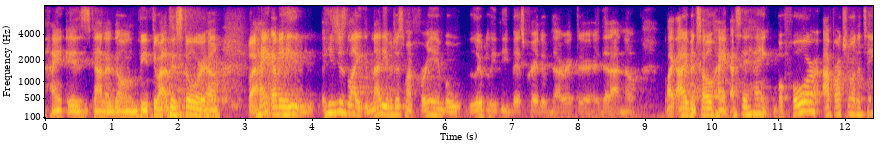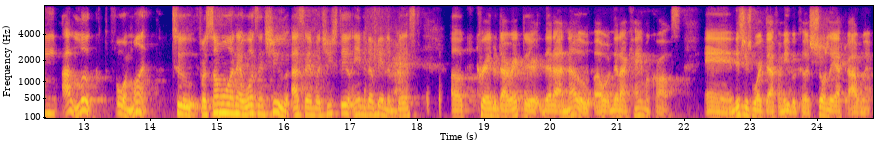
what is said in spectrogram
Hank is kind of going to be throughout this story, huh? But Hank, I mean, he he's just like not even just my friend, but literally the best creative director that I know. Like I even told Hank, I said, Hank, before I brought you on the team, I looked for a month to for someone that wasn't you. I said, but you still ended up being the best uh, creative director that I know or that I came across. And this just worked out for me because shortly after I went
